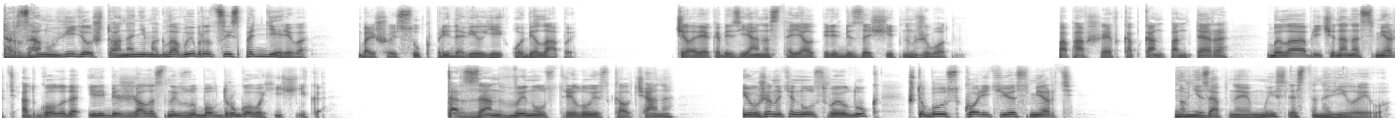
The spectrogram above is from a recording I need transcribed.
Тарзан увидел, что она не могла выбраться из-под дерева. Большой сук придавил ей обе лапы. Человек-обезьяна стоял перед беззащитным животным. Попавшая в капкан пантера была обречена на смерть от голода или безжалостных зубов другого хищника. Тарзан вынул стрелу из колчана и уже натянул свой лук, чтобы ускорить ее смерть, но внезапная мысль остановила его.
